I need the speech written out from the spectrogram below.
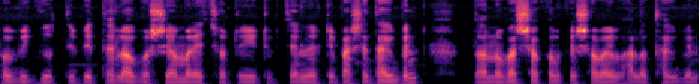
বা বিজ্ঞপ্তি পেতে হলে অবশ্যই আমার এই ছোট ইউটিউব চ্যানেলটি পাশে থাকবেন। ধন্যবাদ সকলকে। সবাই ভালো থাকবেন।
